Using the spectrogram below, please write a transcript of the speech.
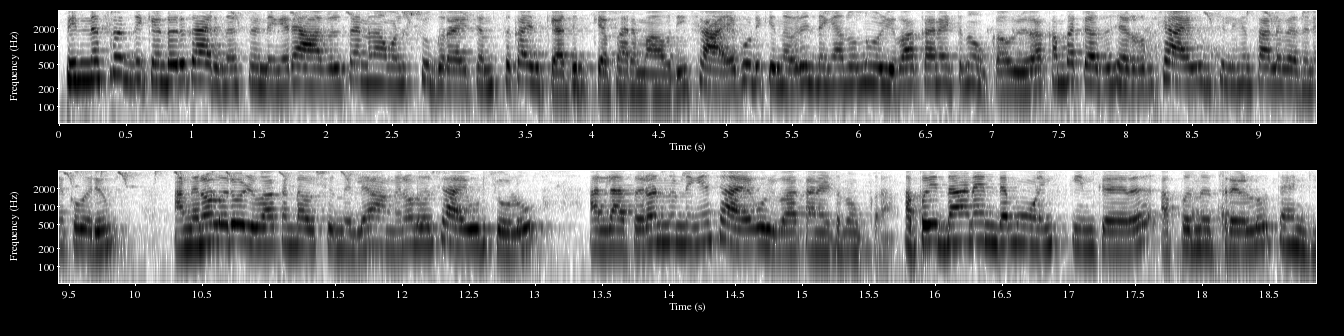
പിന്നെ ശ്രദ്ധിക്കേണ്ട ഒരു കാര്യം എന്ന് വെച്ചിട്ടുണ്ടെങ്കിൽ രാവിലെ തന്നെ നമ്മൾ ഷുഗർ ഐറ്റംസ് കഴിക്കാതിരിക്കുക പരമാവധി. ചായ കുടിക്കുന്നവരുണ്ടെങ്കിൽ അതൊന്ന് ഒഴിവാക്കാനായിട്ട് നോക്കുക. ഒഴിവാക്കാൻ പറ്റാത്ത ചിലർക്ക് ചായ കുടിച്ചില്ലെങ്കിൽ തലവേദനയൊക്കെ വരും. അങ്ങനെയുള്ളവർ ഒഴിവാക്കേണ്ട ആവശ്യമൊന്നുമില്ല. അങ്ങനെയുള്ളവർ ചായ കുടിച്ചോളൂ. അല്ലാത്തവരാണെന്നുണ്ടെങ്കിൽ ചായ ഒഴിവാക്കാനായിട്ട് നോക്കുക. അപ്പോൾ ഇതാണ് എന്റെ മോർണിംഗ് സ്കിൻ കെയർ അപ്പോൾ ഇന്ന് ഇത്രയേ ഉള്ളൂ. താങ്ക്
